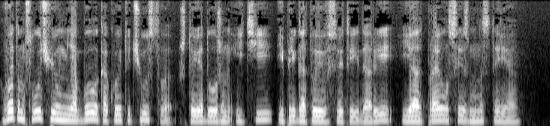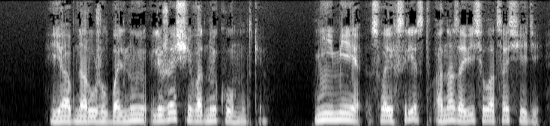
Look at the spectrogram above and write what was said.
в этом случае у меня было какое-то чувство, что я должен идти, и, приготовив святые дары, я отправился из монастыря. Я обнаружил больную, лежащую в одной комнатке. Не имея своих средств, она зависела от соседей –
